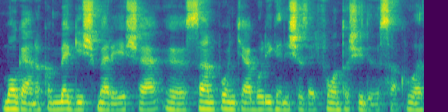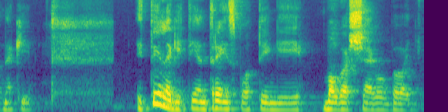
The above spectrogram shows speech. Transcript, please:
magának a megismerése szempontjából igenis ez egy fontos időszak volt neki. Itt tényleg itt ilyen trainspottingi magasságokba, vagy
